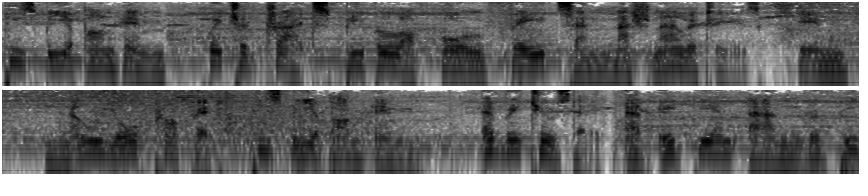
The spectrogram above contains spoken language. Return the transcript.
peace be upon him, which attracts people of all faiths and nationalities in Know Your Prophet, peace be upon him. Every Tuesday at 8 p.m. and repeat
